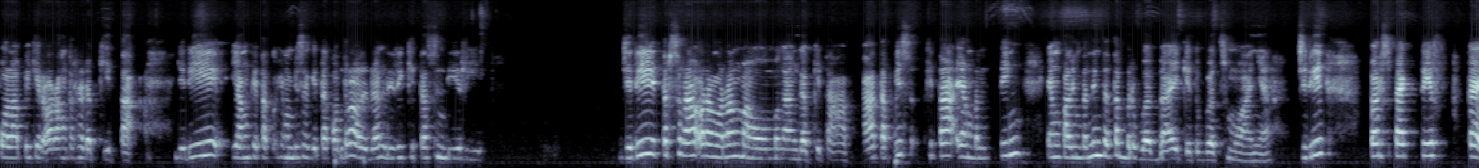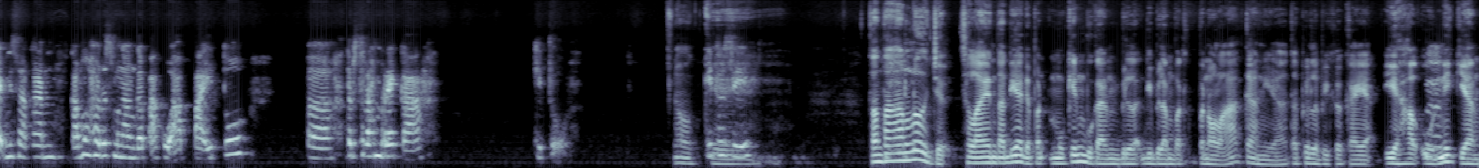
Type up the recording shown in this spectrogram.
pola pikir orang terhadap kita. Jadi yang kita yang bisa kita kontrol adalah diri kita sendiri. Jadi terserah orang-orang mau menganggap kita apa, tapi kita yang penting yang paling penting tetap berbuat baik gitu buat semuanya. Jadi perspektif kayak misalkan, "Kamu harus menganggap aku apa," itu, eee, terserah mereka. Gitu. Itu sih. Oke. Tantangan lu, Je, selain tadi ada pen mungkin bukan bila dibilang penolakan ya, tapi lebih ke kayak, ya hal Mhm. unik yang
